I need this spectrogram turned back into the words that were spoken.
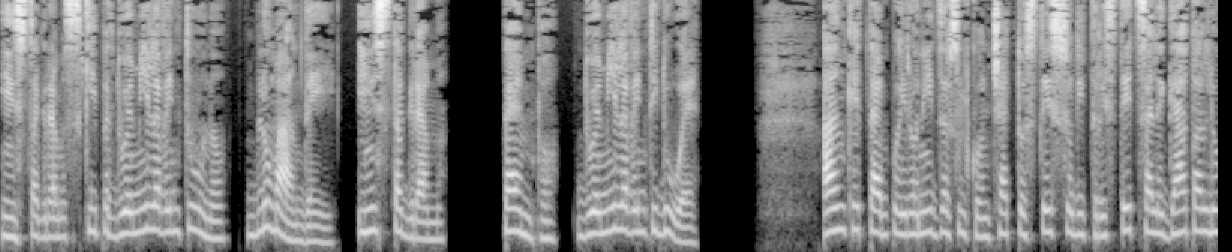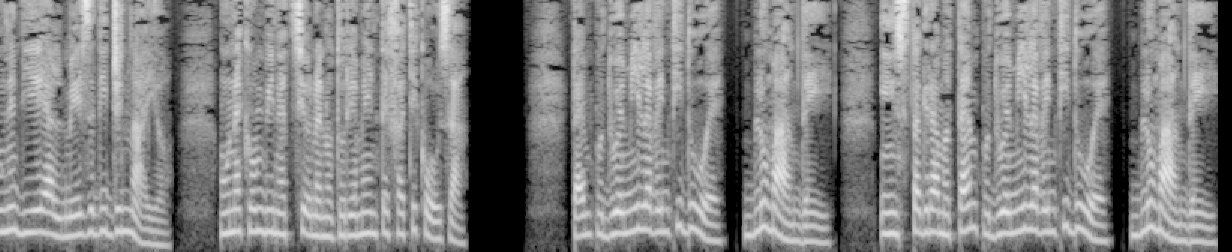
Instagram Skipper 2021, Blue Monday, Instagram. Tempo, 2022. Anche Tempo ironizza sul concetto stesso di tristezza legato al lunedì e al mese di gennaio. Una combinazione notoriamente faticosa. Tempo 2022, Blue Monday. Instagram Tempo 2022, Blue Monday,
